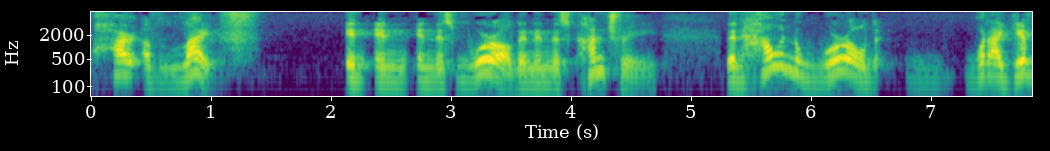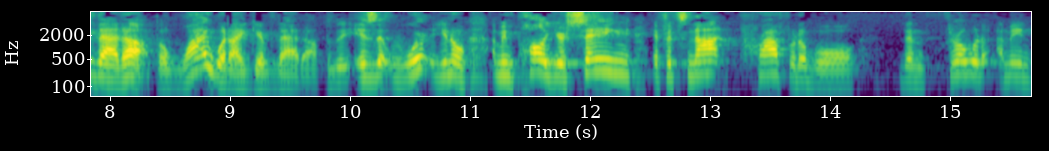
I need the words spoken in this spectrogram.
part of life in, in, in this world and in this country, then how in the world would I give that up? Or why would I give that up? Is worth, you know, I mean, Paul, you're saying if it's not profitable, then throw it, I mean,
